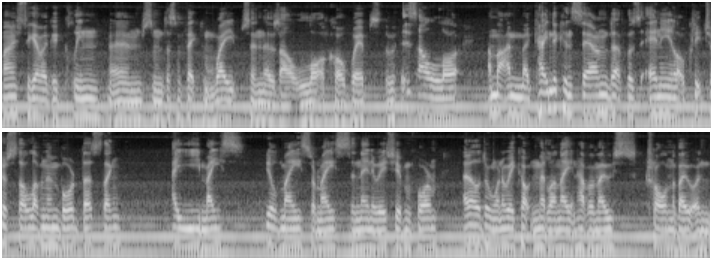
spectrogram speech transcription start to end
Managed to give a good clean, um, some disinfectant wipes, and there was a lot of cobwebs. There was a lot. I'm, I'm kind of concerned if there's any little creatures still living on board this thing, i.e. mice, field mice or mice in any way, shape and form. I really don't want to wake up in the middle of the night and have a mouse crawling about and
